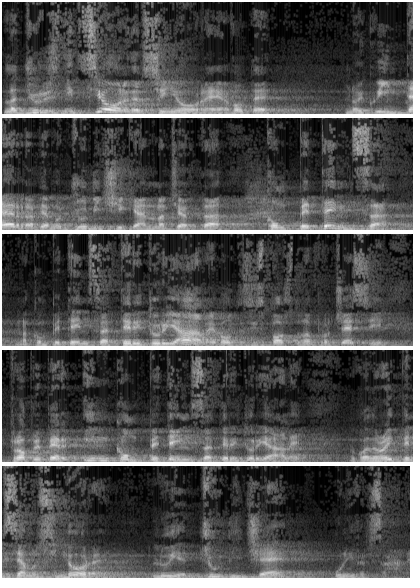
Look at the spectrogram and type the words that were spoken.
la giurisdizione del Signore. A volte noi qui in terra abbiamo giudici che hanno una certa competenza, una competenza territoriale, a volte si spostano processi proprio per incompetenza territoriale, ma quando noi pensiamo al Signore, Lui è giudice universale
